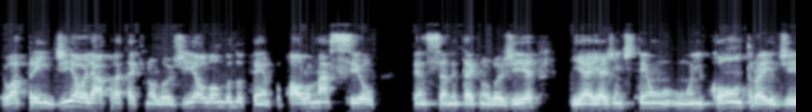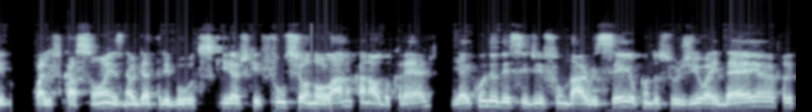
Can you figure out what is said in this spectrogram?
eu aprendi a olhar para a tecnologia ao longo do tempo, o Paulo nasceu pensando em tecnologia e aí a gente tem um, um encontro aí de qualificações, né, de atributos que acho que funcionou lá no canal do crédito. E aí quando eu decidi fundar a Resale, quando surgiu a ideia, eu falei,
